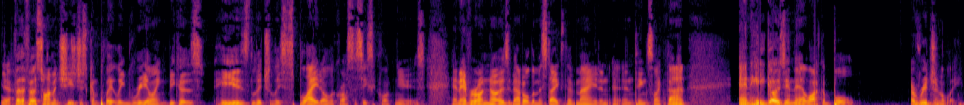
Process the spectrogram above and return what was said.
Yeah. for the first time, and she's just completely reeling because he is literally splayed all across the six o'clock news, and everyone knows about all the mistakes they've made and, and things like that. And he goes in there like a bull originally,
